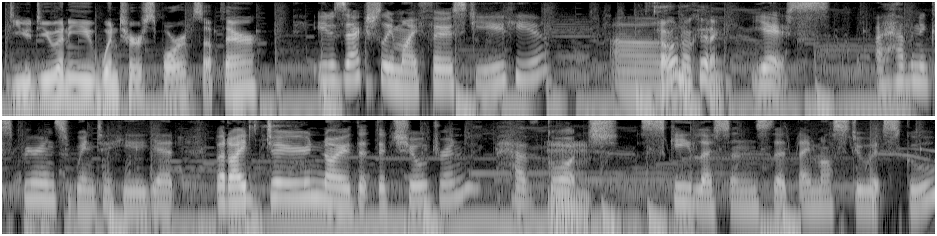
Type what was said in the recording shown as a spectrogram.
Do you do any winter sports up there? It is actually my first year here. Um, oh, no kidding. Yes. I haven't experienced winter here yet, but I do know that the children have got hmm. ski lessons that they must do at school.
